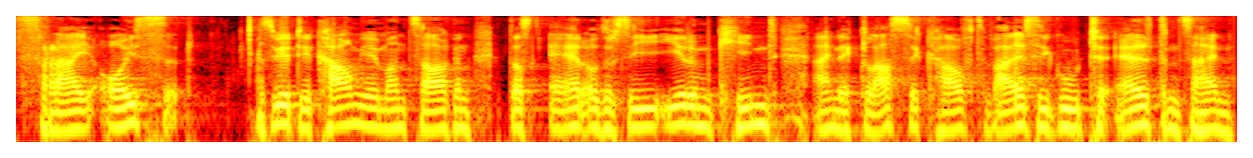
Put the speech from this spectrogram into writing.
frei äußert. Es wird dir kaum jemand sagen, dass er oder sie ihrem Kind eine Klasse kauft, weil sie gute Eltern sein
